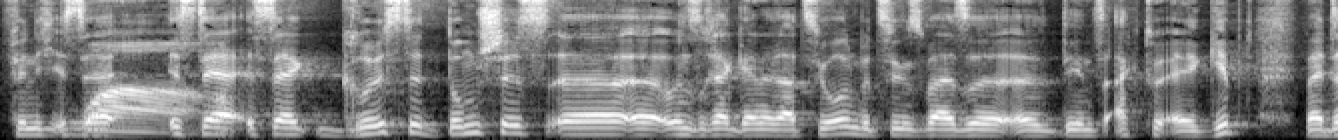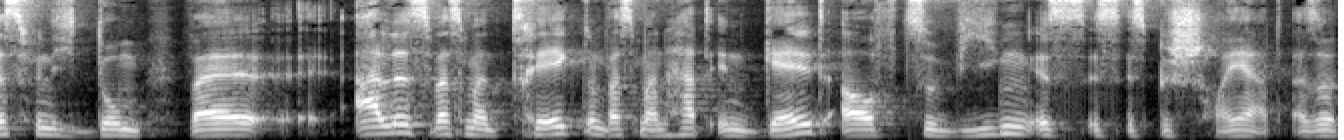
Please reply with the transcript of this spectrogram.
finde ich, ist, wow. der, ist, der, ist der größte Dummschiss äh, unserer Generation, beziehungsweise äh, den es aktuell gibt, weil das finde ich dumm, weil alles, was man trägt und was man hat, in Geld aufzuwiegen, ist, ist, ist bescheuert. Also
